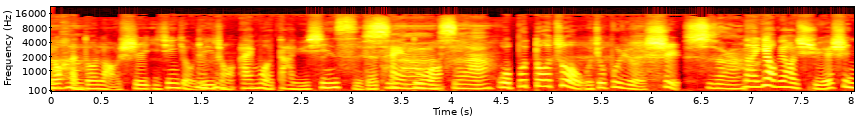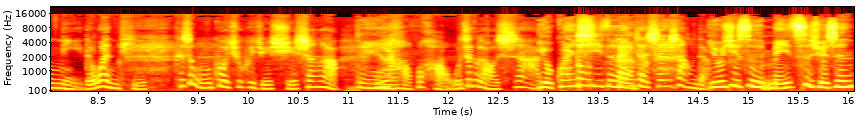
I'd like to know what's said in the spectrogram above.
有很多老师已经有着一种哀莫大于心死的态度。是啊，我不多做，我就不惹事。是啊，那要不要学是你的问题。可是我们过去会觉得学生啊，对你好不好？我这个老师啊，有关系的，担在身上的。尤其是每一次学生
